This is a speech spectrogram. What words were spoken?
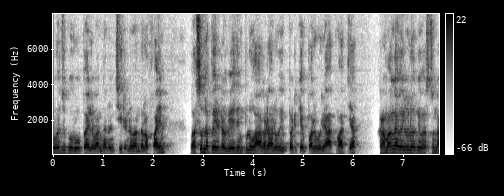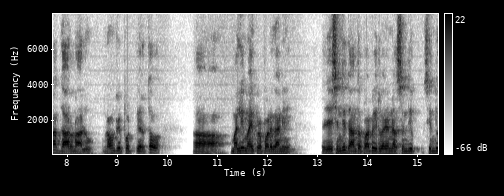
రోజుకు రూపాయలు వంద నుంచి రెండు వందల ఫైన్. వసూళ్ళ పేరిట వేధింపులు ఆగడాలు ఇప్పటికే పలువురి ఆత్మహత్య క్రమంగా వెలుగులోకి వస్తున్న దారుణాలు. గ్రౌండ్ రిపోర్ట్ పేరుతో మళ్ళీ మైక్రోపాడ్ కానీ చేసింది. దాంతోపాటు ఇరవై రెండున సింధు సింధు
